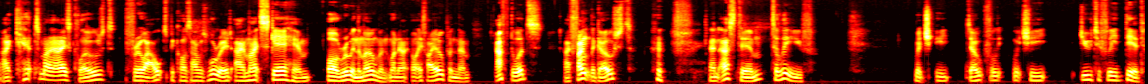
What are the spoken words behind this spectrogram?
I kept my eyes closed throughout because I was worried I might scare him or ruin the moment when I, or if I opened them. Afterwards, I thanked the ghost and asked him to leave, which he doubtfully, which he dutifully did.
